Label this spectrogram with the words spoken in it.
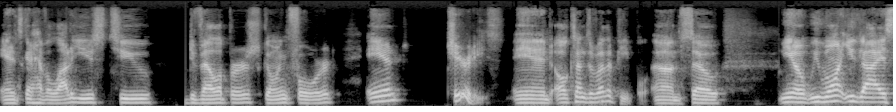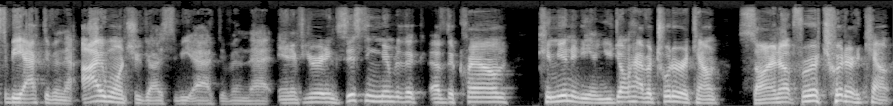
and it's going to have a lot of use to developers going forward and charities and all kinds of other people. Um, so, you know, we want you guys to be active in that. I want you guys to be active in that. And if you're an existing member of the, of the Crown community and you don't have a Twitter account, sign up for a Twitter account.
